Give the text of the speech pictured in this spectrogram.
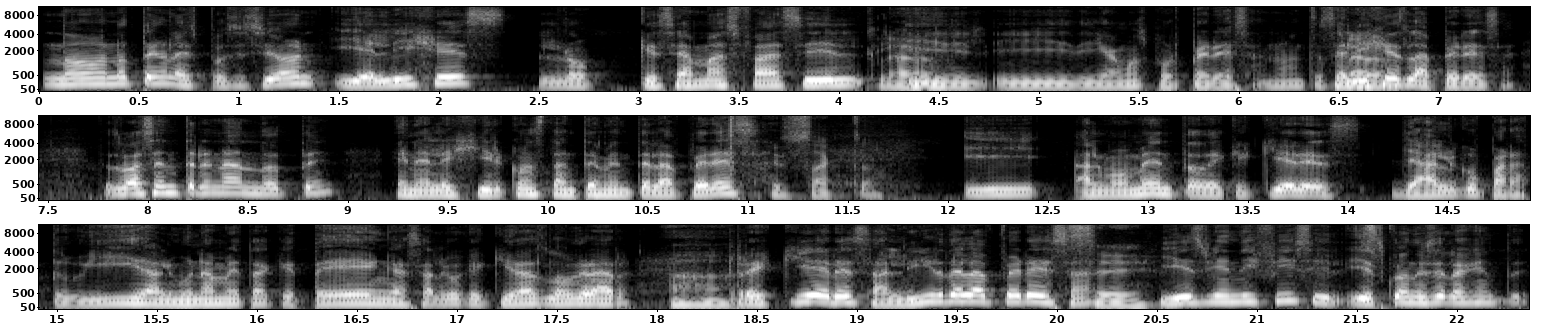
no, no tengo la disposición y eliges lo que sea más fácil claro. y, y, digamos por pereza, ¿no? Entonces claro. eliges la pereza. Entonces vas entrenándote en elegir constantemente la pereza. Exacto. Y al momento de que quieres ya algo para tu vida, alguna meta que tengas, algo que quieras lograr, Ajá. requieres salir de la pereza sí. y es bien difícil. Y es cuando dice la gente,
